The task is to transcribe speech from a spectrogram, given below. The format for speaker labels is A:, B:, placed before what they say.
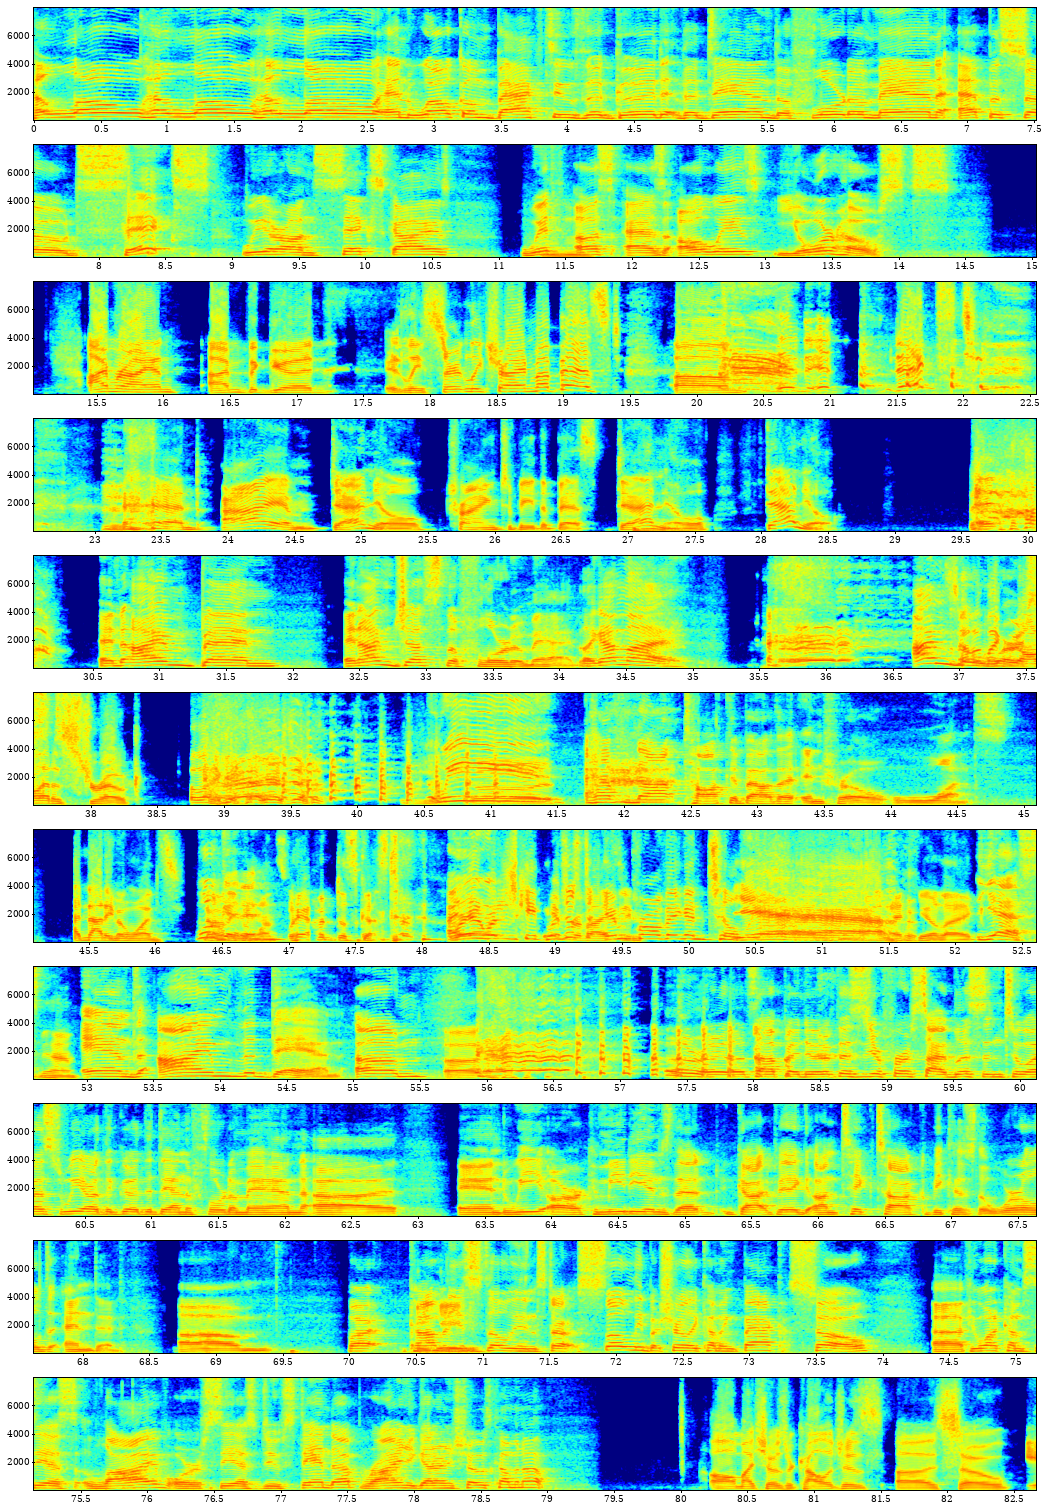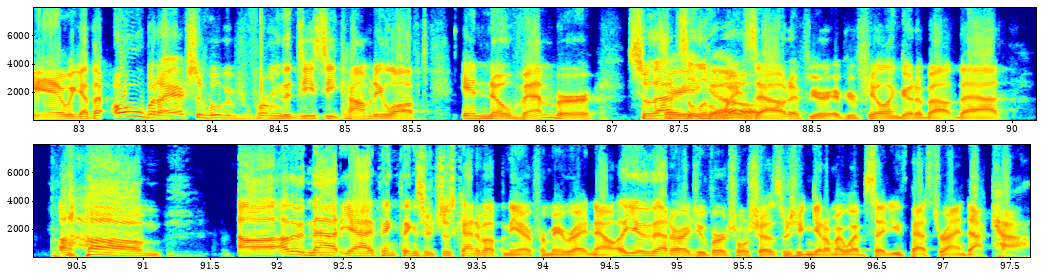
A: Hello, hello, hello, and welcome back to The Good, The Dan, The Florida Man, episode six. We are on six, guys. With us, as always, your hosts.
B: I'm Ryan. I'm the good, at least certainly trying my best. Um, it, it, next,
C: And I am Daniel, trying to be the best Daniel. Daniel.
A: And, and I'm Ben, and I'm just the Florida man. Like, I'm not. I'm the
B: sounded like we all had a stroke. Like, just-
A: we have not talked about that intro once.
B: And not even once.
A: We'll
C: Not
A: get
C: even
A: it.
C: once. We haven't discussed it.
B: We're
A: we-
B: we'll just keep
C: We're just improving until we
B: Yeah.
C: can. I feel like.
A: Yes,
C: Yeah.
A: and I'm the Dan. Um.
B: Uh,
A: All right, let's hop into it. If this is your first time listening to us, we are the good, the Dan, the Florida Man, uh, and we are comedians that got big on TikTok because the world ended. Um, but comedy is
C: Yeah.
A: slowly and start slowly but surely coming back. So, uh, if you want to come see us live or see us do stand up, Ryan, you got any shows coming up?
B: All my shows are colleges. Uh, so yeah, we got that. Oh, but I actually will be performing the DC Comedy Loft in November. So that's a little
A: go.
B: ways out if you're if you're feeling good about that. Um, uh, other than that, yeah, I think things are just kind of up in the air for me right now. Either that or I do virtual shows, which you can get on my website, youthpastorryan.com.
